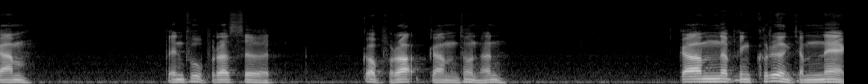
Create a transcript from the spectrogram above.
กรรม เป็นผู้ประเสริฐ ก็เพราะกรรมเท่านั้น กรรมนั้นเป็นเครื่องจำแนก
